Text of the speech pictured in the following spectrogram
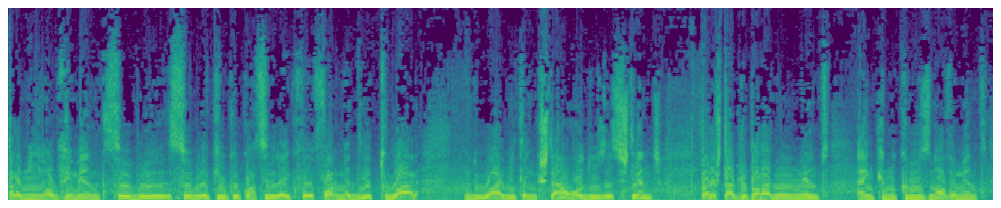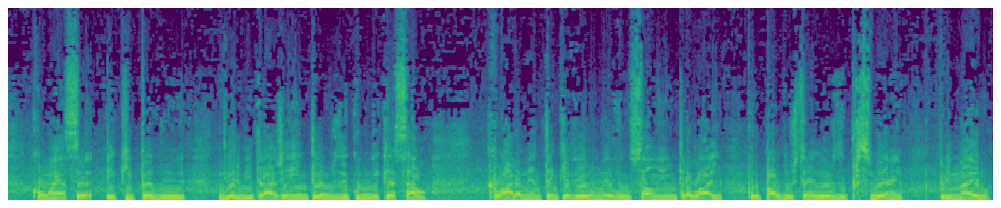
para mim, obviamente, sobre, sobre aquilo que eu considerei que foi a forma de atuar do árbitro em questão ou dos assistentes, para estar preparado no momento em que me cruze novamente com essa equipa de, de arbitragem. Em termos de comunicação, claramente tem que haver uma evolução e um trabalho por parte dos treinadores de perceberem, primeiro,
